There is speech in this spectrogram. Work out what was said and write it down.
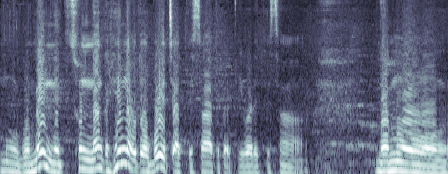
もうごめんね。そのなんか変なこと覚えちゃってさとかって言われてさ。でも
